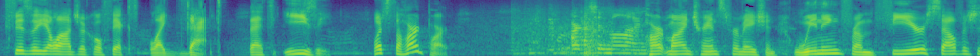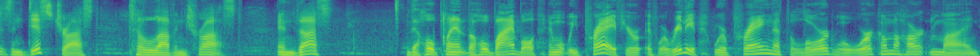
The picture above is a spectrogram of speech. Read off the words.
physiological fix like that. That's easy. What's the hard part? Hearts and minds. Heart mind transformation, winning from fear, selfishness, and distrust to love and trust. And thus, the whole plan, the whole Bible, and what we pray, if, you're, if we're really, we're praying that the Lord will work on the heart and mind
